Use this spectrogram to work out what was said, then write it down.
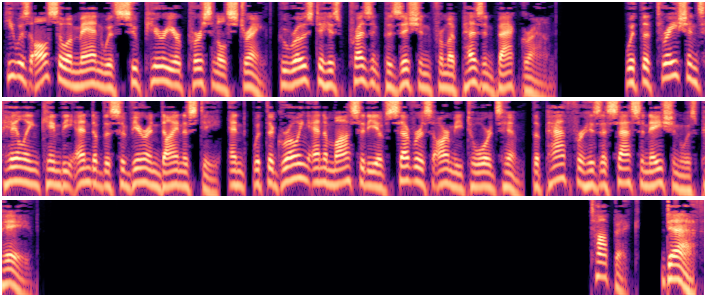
He was also a man with superior personal strength, who rose to his present position from a peasant background. With the Thracians hailing came the end of the Severan dynasty, and, with the growing animosity of Severus' army towards him, the path for his assassination was paved. Death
